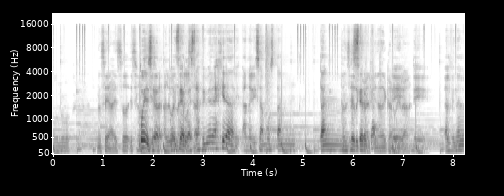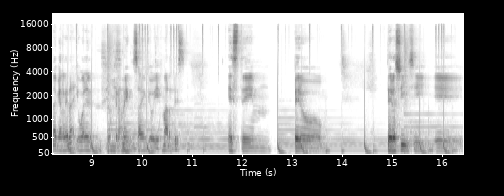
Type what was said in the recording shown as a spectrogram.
No, no, no sé, eso, eso puede ser, algo puede ser. La primera vez que analizamos tan, tan, tan cerca, al final de carrera. al final de la carrera, igual los que nos ven saben que hoy es martes. Este, pero, pero sí, sí. Eh,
